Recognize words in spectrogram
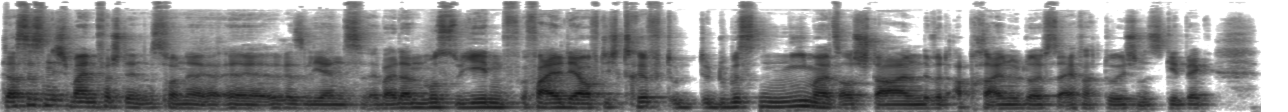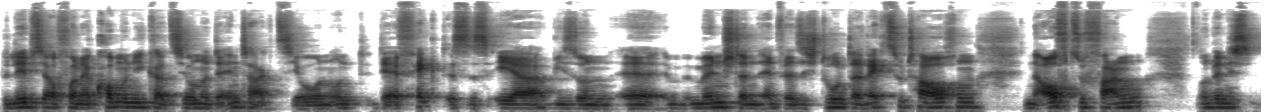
das ist nicht mein Verständnis von der äh, Resilienz, weil dann musst du jeden Fall, der auf dich trifft, und du bist niemals aus Stahl und der wird abprallen und du läufst einfach durch und es geht weg. Du lebst ja auch von der Kommunikation und der Interaktion und der Effekt ist es eher wie so ein äh, Mönch dann entweder sich drunter wegzutauchen, ihn aufzufangen und wenn ich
